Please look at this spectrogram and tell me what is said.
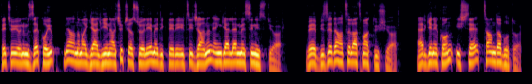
FETÖ'yü önümüze koyup ne anlama geldiğini açıkça söyleyemedikleri irticanın engellenmesini istiyor. Ve bize de hatırlatmak düşüyor. Ergenekon işte tam da budur.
